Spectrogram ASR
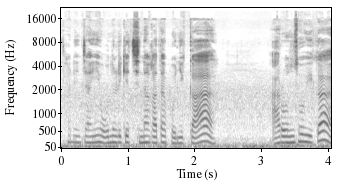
선인장이 오늘 이렇게 지나가다 보니까 아론소이가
